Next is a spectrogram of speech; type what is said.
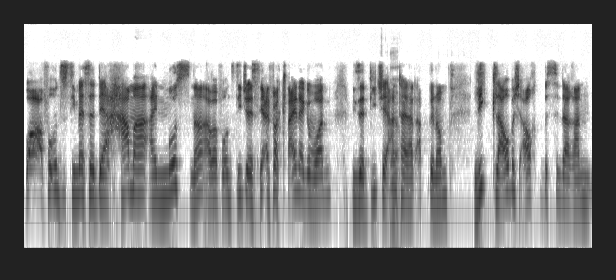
wow, für uns ist die Messe der Hammer, ein Muss, ne? aber für uns DJ ist die einfach kleiner geworden. Dieser DJ-Anteil ja. hat abgenommen. Liegt, glaube ich, auch ein bisschen daran,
